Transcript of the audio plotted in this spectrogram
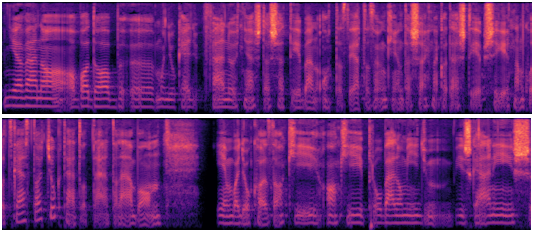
Nyilván a, a vadabb, ö, mondjuk egy felnőtt nyest esetében ott azért az önkénteseknek a testi épségét nem kockáztatjuk, tehát ott általában én vagyok az, aki, aki próbálom így vizsgálni is,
